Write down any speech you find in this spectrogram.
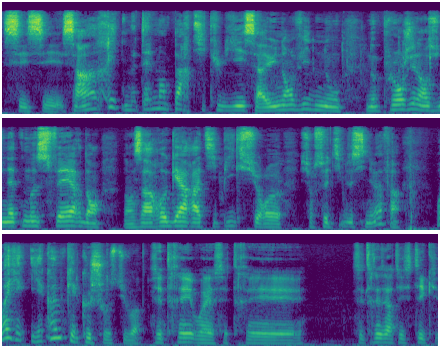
c'est, c'est, ça a un rythme tellement particulier. Ça a une envie de nous, nous plonger dans une atmosphère, dans, dans un regard atypique sur, euh, sur ce type de cinéma. Enfin, ouais, il y a- il y, a quand même quelque chose, tu vois. C'est très ouais c'est très c'est très artistique.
